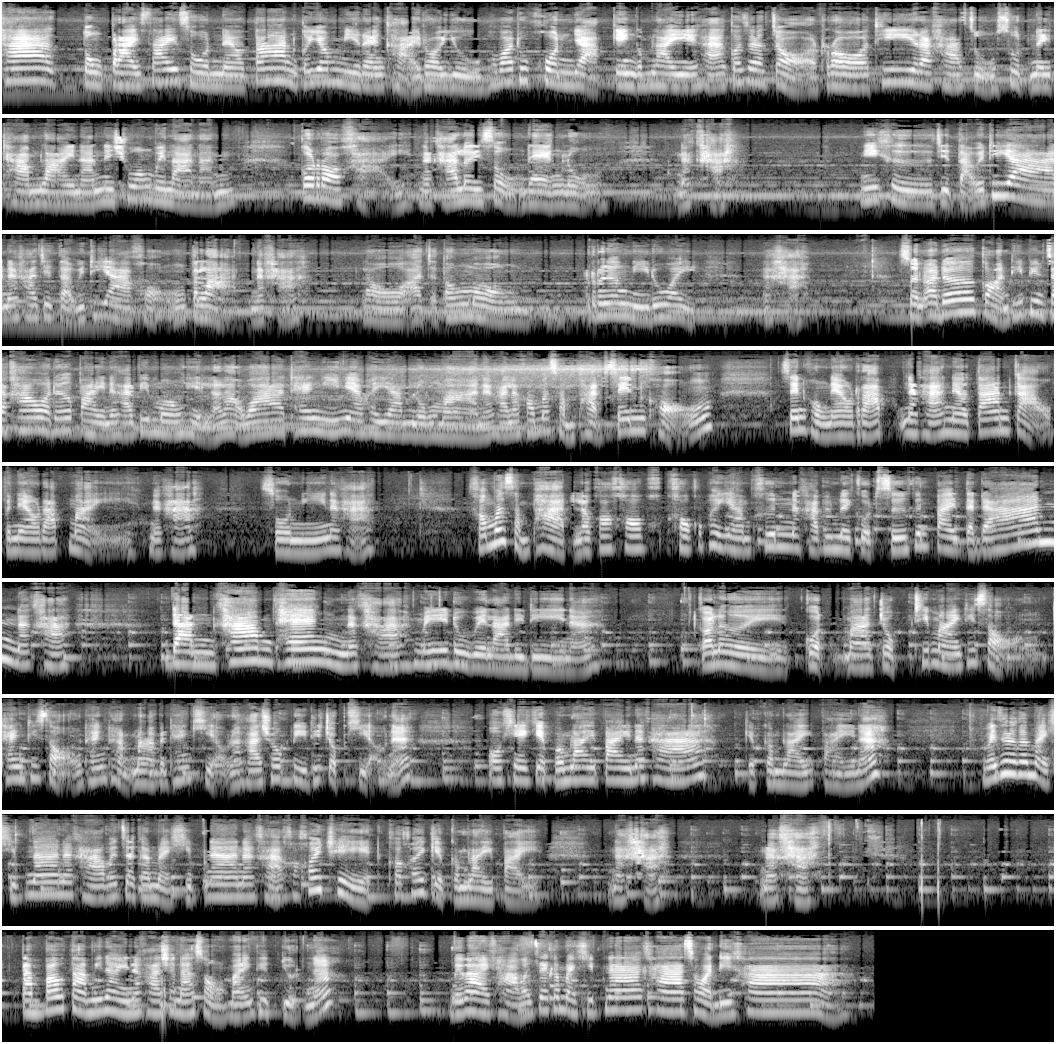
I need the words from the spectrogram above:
ถ้าตรงปลายไส้โซนแนวต้านก็ย่อมมีแรงขายรออยู่ เพราะว่าทุกคนอยากเก็งกำไรไงคะก็จะจาะรอที่ราคาสูงสุดในไทม์ไลน์นั้นในช่วงเวลานั้น ก็รอขายนะคะ เลยส่งแดงลงนะคะ นี่คือจิตวิทยานะคะ จิตวิทยาของตลาดนะคะ เราอาจจะต้องมองเรื่องนี้ด้วยนะคะส่วนออเดอร์ก่อนที่พิมจะเข้าออเดอร์ไปนะคะพิมมองเห็นแล้วล่ะว่าแท่งนี้เนี่ยพยายามลงมานะคะแล้วเขามาสัมผัสเส้นของเส้นของแนวรับนะคะ แนวต้านเก่าเป็นแนวรับใหม่นะคะโซนนี้นะคะเขามาสัมผัสแล้วก็เขาเขาก็พยายามขึ้นนะคะพิมเลยกดซื้อขึ้นไปแต่ด้านนะคะ ดันข้ามแท่งนะคะ ไม่ได้ดูเวลาดีๆนะ ก็เลยกดมาจบที่ไม้ที่2 แท่งที่ 2 แท่งถัดมาเป็นแท่งเขียวนะคะ โชคดีที่จบเขียวนะ โอเค เก็บกำไรไปนะคะ เก็บกำไรไปนะ ไว้เจอกันใหม่คลิปหน้านะคะ ไว้เจอกันใหม่คลิปหน้านะคะ ค่อยๆเทรด ค่อยๆ เก็บกำไรไปนะคะ นะคะ ตามเป้าตามวินัยนะคะ ชนะ2ไม้ติดหยุดนะ บ๊ายบายค่ะ ไว้เจอกันใหม่คลิปหน้าค่ะ สวัสดีค่ะ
